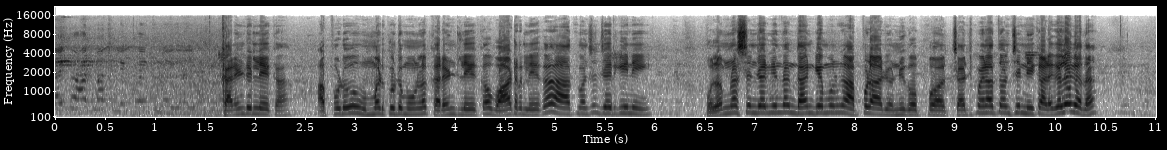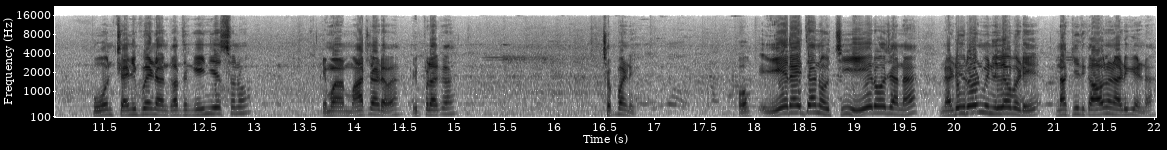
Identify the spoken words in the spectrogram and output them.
రైతు కరెంటు లేక అప్పుడు ఉమ్మడి కుటుంబంలో కరెంట్ లేక వాటర్ లేక ఆత్మహత్యలు జరిగినాయి. పొలం నష్టం జరిగిందని దానికి ఏమో అప్పుడు నీకు చనిపోయిన అతను నీకు అడగలే కదా. ఫోన్ చనిపోయినాక అతనికి ఏం చేస్తున్నావు? ఏమైనా మాట్లాడావా ఇప్పుడాక చెప్పండి. ఏ రైతైనా వచ్చి ఏ రోజైనా నడి రోడ్ మీరు నిలబడి నాకు ఇది కావాలని అడిగిండా?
